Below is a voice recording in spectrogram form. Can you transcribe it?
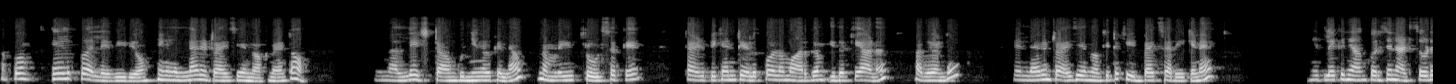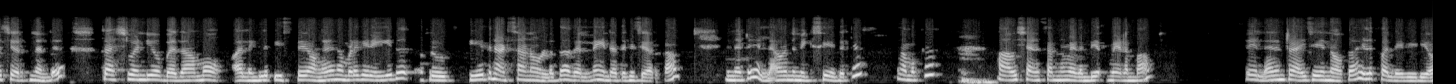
അപ്പം എളുപ്പമല്ലേ വീഡിയോ നിങ്ങൾ എല്ലാവരും ട്രൈ ചെയ്ത് നോക്കണം കേട്ടോ. നല്ല ഇഷ്ടമാവും കുഞ്ഞുങ്ങൾക്കെല്ലാം. നമ്മൾ ഈ ഫ്രൂട്ട്സ് ഒക്കെ കഴിപ്പിക്കാൻ എളുപ്പമുള്ള മാർഗം ഇതൊക്കെയാണ്. അതുകൊണ്ട് എല്ലാവരും ട്രൈ ചെയ്ത് നോക്കിയിട്ട് ഫീഡ്ബാക്സ് അറിയിക്കണേ. ഇതിലേക്ക് ഞാൻ കുറച്ച് നട്ട്സ് കൂടെ ചേർക്കുന്നുണ്ട്. കശുവണ്ടിയോ ബദാമോ അല്ലെങ്കിൽ പിസ്തയോ അങ്ങനെ നമ്മുടെ കയ്യിൽ ഏത് ഫ്രൂട്ട്സ് ഏത് നട്ട്സ് ആണോ ഉള്ളത് അതെല്ലാം ഇതിന്റെ അകത്തേക്ക് ചേർക്കാം. എന്നിട്ട് എല്ലാം ഒന്ന് മിക്സ് ചെയ്തിട്ട് നമുക്ക് ആവശ്യാനുസരണം വിളമ്പി വിളമ്പാം. എല്ലാവരും ട്രൈ ചെയ്ത് നോക്കുക. എളുപ്പമല്ലേ വീഡിയോ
